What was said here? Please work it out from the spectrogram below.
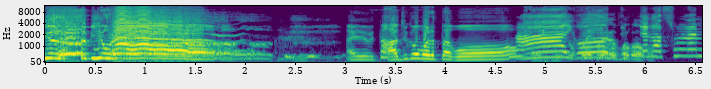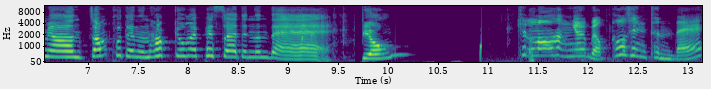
야 미호야 아니, 다 죽어버렸다고. 아 이거. 늑대가 술래면 점프되는 학교 맵 했어야 됐는데. 뿅. 킬러 확률 몇 퍼센트인데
